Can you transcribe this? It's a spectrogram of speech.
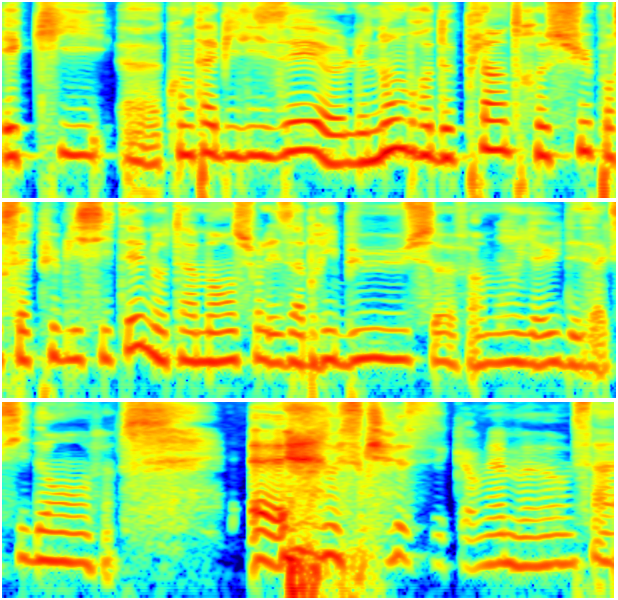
et qui euh, comptabilisait euh, le nombre de plaintes reçues pour cette publicité, notamment sur les abribus. Enfin bon, il y a eu des accidents. parce que c'est quand même ça,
